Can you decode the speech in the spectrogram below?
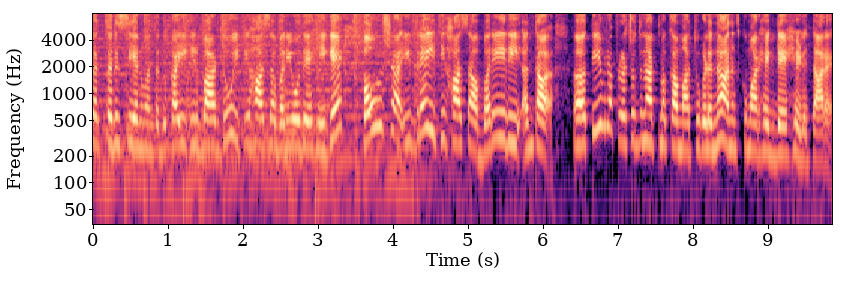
ಕತ್ತರಿಸಿ ಅನ್ನುವಂಥದ್ದು, ಕೈ ಇರಬಾರ್ದು, ಇತಿಹಾಸ ಬರೆಯೋದೇ ಹೀಗೆ, ಪೌರುಷ ಇದ್ರೆ ಇತಿಹಾಸ ಬರೆಯಿರಿ ಅಂತ ತೀವ್ರ ಪ್ರಚೋದನಾತ್ಮಕ ಮಾತುಗಳನ್ನ ಅನಂತಕುಮಾರ್ ಹೆಗ್ಡೆ ಹೇಳಿದ್ದಾರೆ.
